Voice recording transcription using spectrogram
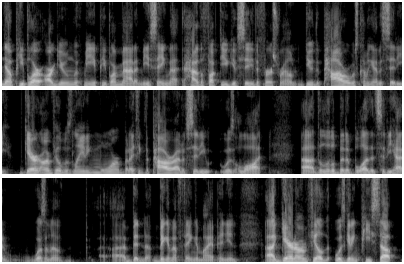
Now, people are arguing with me. People are mad at me, saying that how the fuck do you give Sidey the first round? Dude, the power was coming out of Sidey. Garrett Armfield was landing more, but I think the power out of Sidey was a lot. Uh, the little bit of blood that Sidey had wasn't a, a big enough thing, in my opinion. Uh, Garrett Armfield was getting pieced up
